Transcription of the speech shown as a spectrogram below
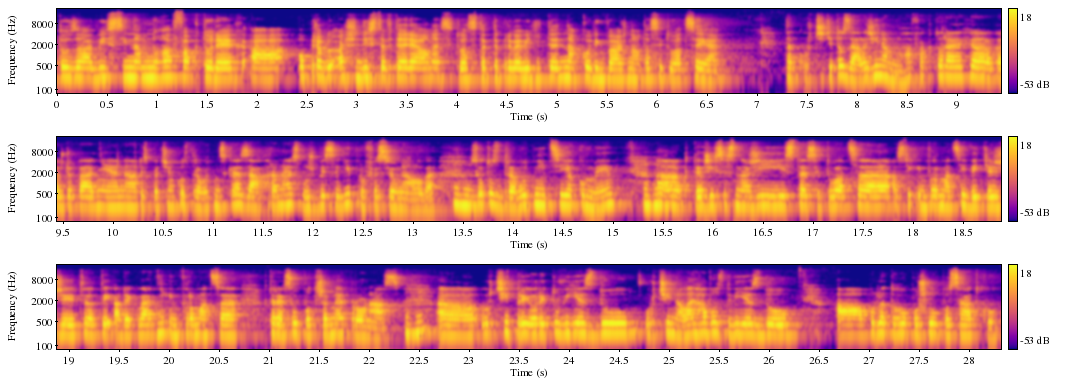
to závisí na mnoha faktorech a opravdu až když jste v té reálné situaci, tak teprve vidíte, nakolik vážná ta situace je. Tak určitě to záleží na mnoha faktorech. Každopádně na dispečenku zdravotnické záchranné služby sedí profesionálové. Mm-hmm. Jsou to zdravotníci jako my, mm-hmm. kteří se snaží z té situace a z těch informací vytěžit ty adekvátní informace, které jsou potřebné pro nás. Mm-hmm. Určí prioritu výjezdu, určí naléhavost výjezdu a podle toho pošlou posádku.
